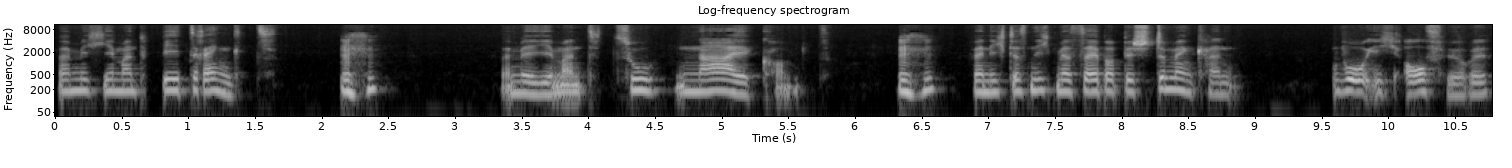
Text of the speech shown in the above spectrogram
wenn mich jemand bedrängt, mhm. wenn mir jemand zu nahe kommt, mhm. wenn ich das nicht mehr selber bestimmen kann, wo ich aufhöre,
